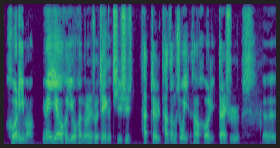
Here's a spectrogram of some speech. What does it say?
合理吗？因为也有有很多人说这个其实他这他这么说也算合理，但是呃，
